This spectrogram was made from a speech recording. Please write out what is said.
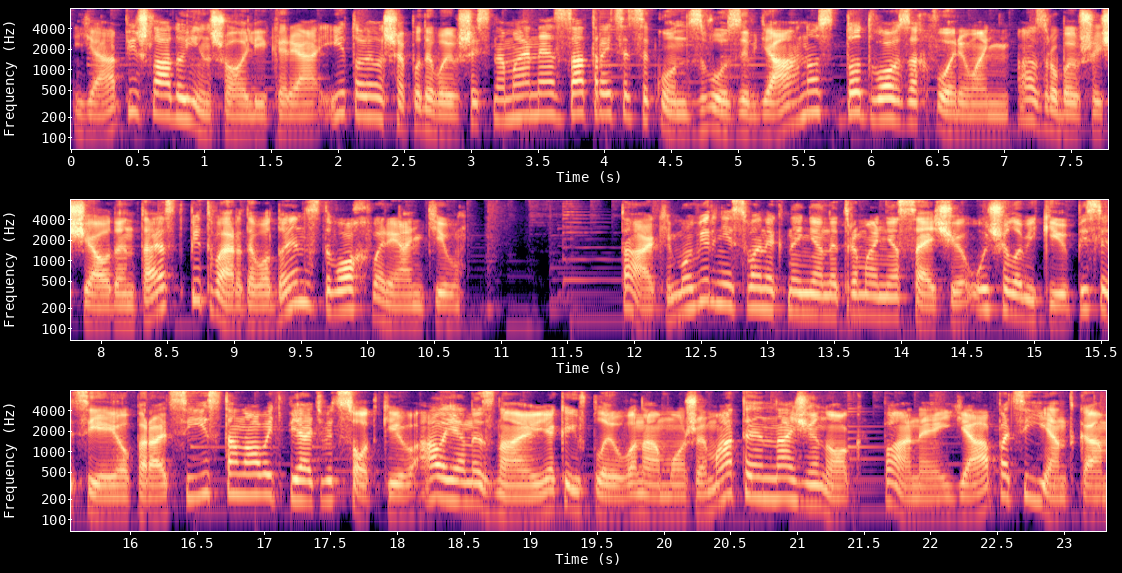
Я пішла до іншого лікаря, і той, лише подивившись на мене, за 30 секунд звузив діагноз до двох захворювань, а зробивши ще один тест, підтвердив один з двох варіантів. Так, ймовірність виникнення нетримання сечі у чоловіків після цієї операції становить 5%, але я не знаю, який вплив вона може мати на жінок. Пане, я пацієнтка.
